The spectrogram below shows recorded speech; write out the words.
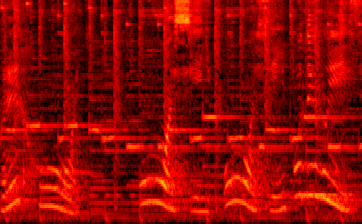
приходь. Осінь, осінь, подивись.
